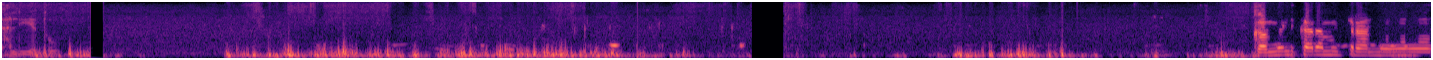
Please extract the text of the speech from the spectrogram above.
खाली येतो. कमेंट करा मित्रांनो.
